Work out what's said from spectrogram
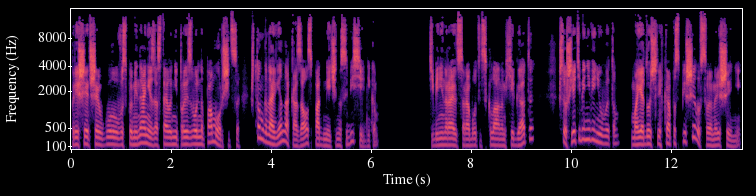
Пришедшее в голову воспоминание заставило непроизвольно поморщиться, что мгновенно оказалось подмечено собеседником. «Тебе не нравится работать с кланом Хигата? Что ж, я тебя не виню в этом. Моя дочь слегка поспешила в своем решении,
